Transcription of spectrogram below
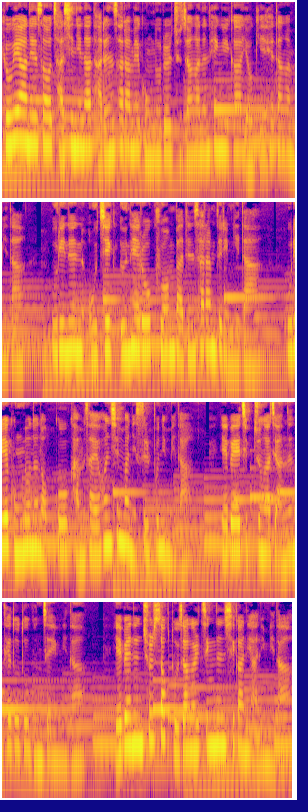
교회 안에서 자신이나 다른 사람의 공로를 주장하는 행위가 여기에 해당합니다. 우리는 오직 은혜로 구원받은 사람들입니다. 우리의 공로는 없고 감사의 헌신만 있을 뿐입니다. 예배에 집중하지 않는 태도도 문제입니다. 예배는 출석 도장을 찍는 시간이 아닙니다.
